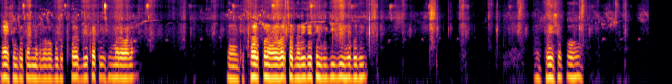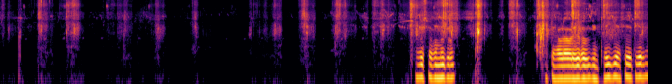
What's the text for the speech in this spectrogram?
અહીંથી તો તમને બધું ખરાબ દેખાતું છે મારા વાલા. કારણ કે ખડ પણ વરસાદના લીધેથી ઉગી ગયું છે બધું. જોઈ શકો છો જોઈ શકો મિત્રો આપણે આવડા આવડા એવડા ઉગીને થઈ ગયા છે અત્યારે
